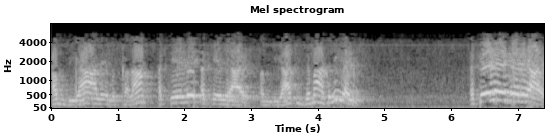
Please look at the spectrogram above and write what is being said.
انبیاء علیہ السلام اکیلے اکیلے آئے۔ انبیاء کی جماعت نہیں آئی۔ اکیلے اکیلے آئے۔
